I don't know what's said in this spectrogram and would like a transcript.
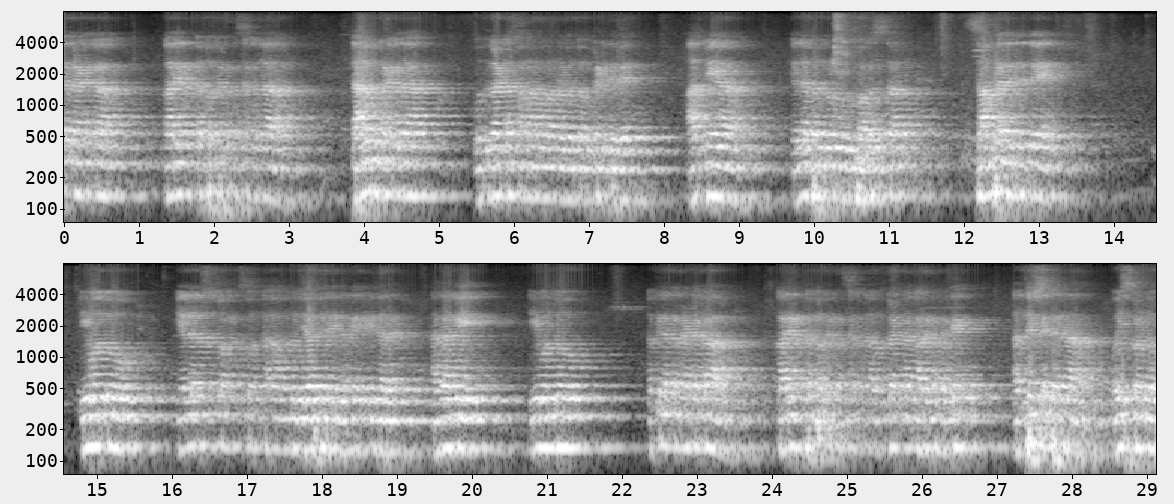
ಕರ್ನಾಟಕ ಕಾರ್ಯರತ ಪತ್ರಕರ್ತರ ಸಂಘದ ತಾಲೂಕು ಘಟಕದ ಉದ್ಘಾಟನಾ ಸಮಾರಂಭವನ್ನು ಇವತ್ತು ಹಮ್ಮಿಕೊಂಡಿದ್ದೇವೆ. ಆತ್ಮೀಯ ಎಲ್ಲ ಬಂಧುಗಳು ಸ್ವಾಗತಿಸ್ತಾ ಸಾಂಪ್ರದಾಯದಂತೆ ಈ ಒಂದು ಎಲ್ಲರನ್ನು ಸ್ವಾಗತಿಸುವಂತಹ ಒಂದು ಜವಾಬ್ದಾರಿ ನನಗೆ ನೀಡಿದ್ದಾರೆ. ಹಾಗಾಗಿ ಈ ಒಂದು ಅಖಿಲ ಕರ್ನಾಟಕ ಕಾರ್ಯರತ ಪತ್ರಕರ್ತರ ಸಂಘದ ಉದ್ಘಾಟನಾ ಕಾರ್ಯಕ್ರಮಕ್ಕೆ ಅಧ್ಯಕ್ಷತೆಯನ್ನು ವಹಿಸಿಕೊಂಡು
